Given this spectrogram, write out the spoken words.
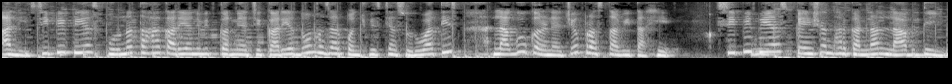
आली. सीपीपीएस पूर्णतः कार्यान्वित करण्याचे कार्य दोन हजार पंचवीसच्या सुरुवातीस लागू करण्याचे प्रस्तावित आहे. सीपीपीएस पेन्शनधारकांना लाभ देईल.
